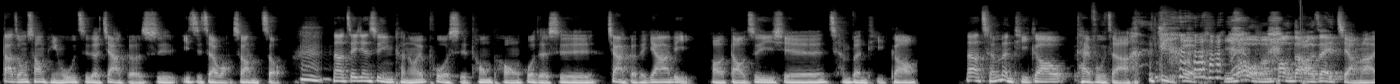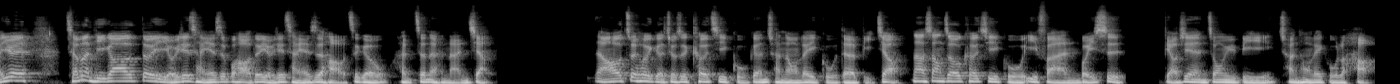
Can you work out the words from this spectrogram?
大宗商品物资的价格是一直在往上走。嗯，那这件事情可能会迫使通膨或者是价格的压力，哦，导致一些成本提高。那成本提高太复杂，以后以后我们碰到了再讲啦。因为成本提高对有一些产业是不好，对有些产业是好，这个很真的很难讲。然后最后一个就是科技股跟传统类股的比较。那上周科技股一反回势。表现终于比传统类股了好，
